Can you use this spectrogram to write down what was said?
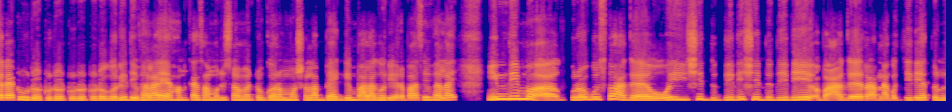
এর টুরো টুরো টুরো টুরো করি দি ফেলাই এখন কেঁচামরিচ টমেটো গরম মশলা বেগিম বালা করি আর বাজি ফেলাই ইন্দি গুঁড়ো গুস্ত আগে ওই সিদ্ধ দিদি সিদ্ধ দিদি আগে রান্না করছি দিয়ে তুমি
